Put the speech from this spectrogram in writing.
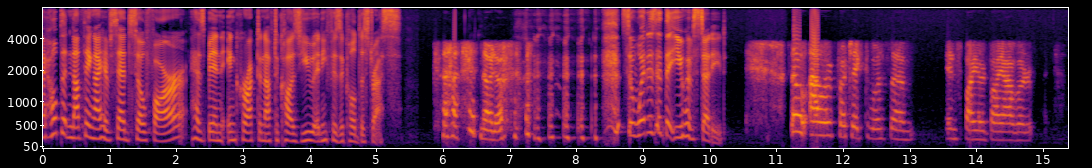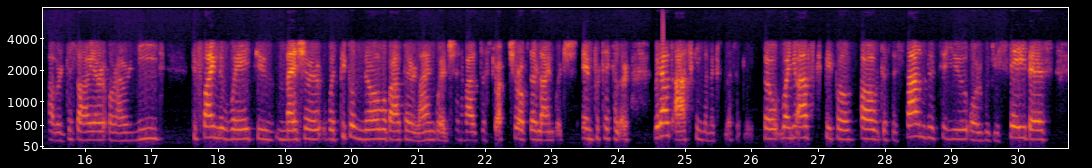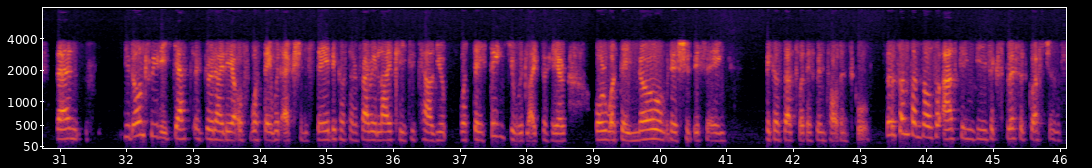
I hope that nothing I have said so far has been incorrect enough to cause you any physical distress. no, no. so, what is it that you have studied? So, our project was um, inspired by our our desire or our need to find a way to measure what people know about their language and about the structure of their language in particular without asking them explicitly. So when you ask people, oh, does this sound good to you or would you say this, then you don't really get a good idea of what they would actually say because they're very likely to tell you what they think you would like to hear or what they know they should be saying because that's what they've been taught in school. So sometimes also asking these explicit questions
